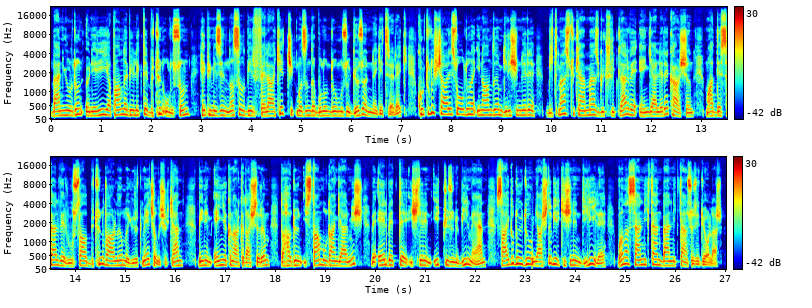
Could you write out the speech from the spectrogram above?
ben yurdun öneriyi yapanla birlikte bütün ulusun hepimizin nasıl bir felaket çıkmazında bulunduğumuzu göz önüne getirerek kurtuluş çaresi olduğuna inandığım girişimleri bitmez tükenmez güçlükler ve engellere karşın maddesel ve ruhsal bütün varlığımla yürütmeye çalışırken benim en yakın arkadaşlarım daha dün İstanbul'dan gelmiş ve elbette işlerin iç yüzünü bilmeyen saygı duyduğum yaşlı bir kişinin diliyle bana senlikten benlikten söz ediyorlar.''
